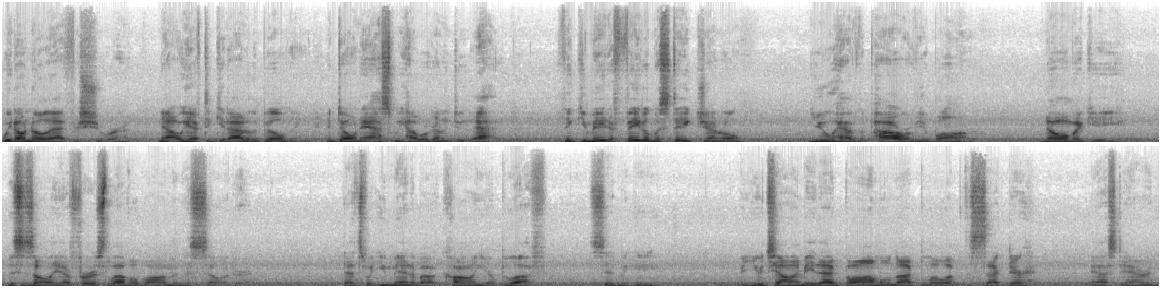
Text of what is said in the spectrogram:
We don't know that for sure. Now we have to get out of the building. And don't ask me how we're going to do that. Think you made a fatal mistake, General. You have the power of your bomb. No, McGee. This is only a first level bomb in this cylinder. That's what you meant about calling your bluff, said McGee. Are you telling me that bomb will not blow up the sector? asked Aaron.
